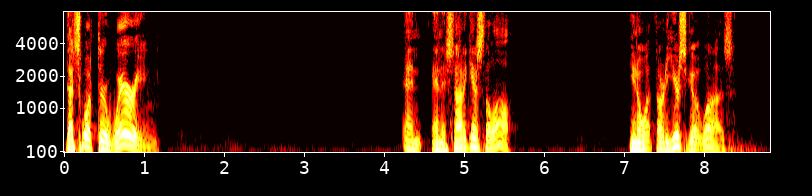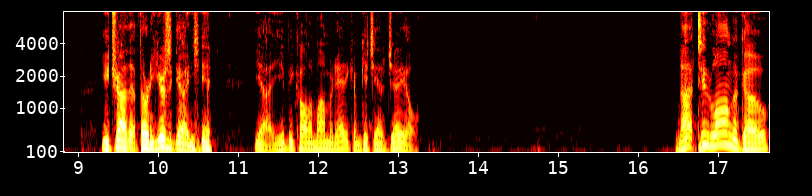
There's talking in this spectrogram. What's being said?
That's what they're wearing. And, and it's not against the law. You know what? 30 years ago it was. You tried that 30 years ago, and you, yeah, you'd be calling mom and daddy to come get you out of jail. Not too long ago,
